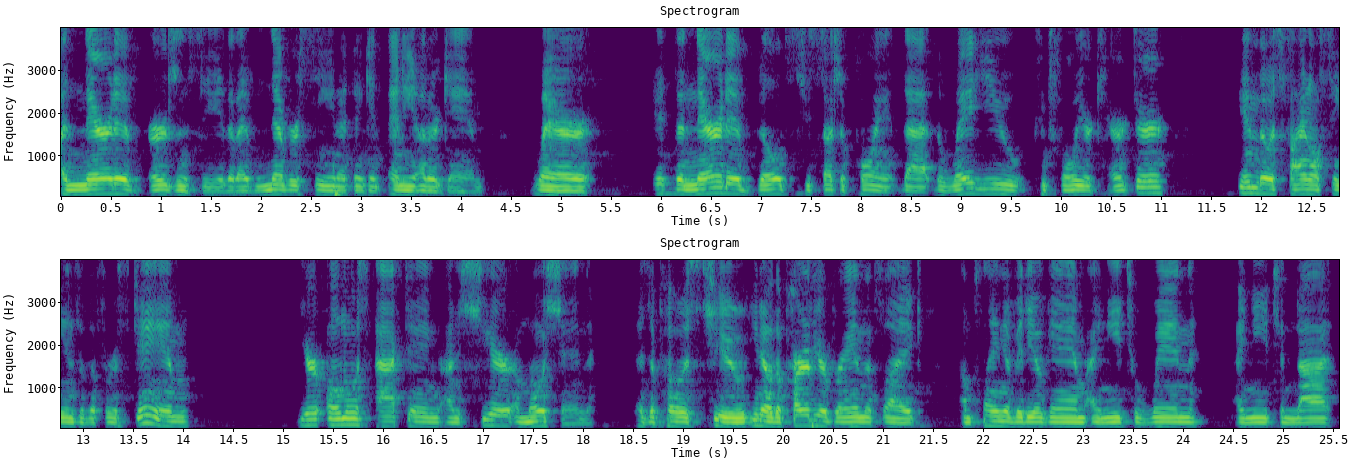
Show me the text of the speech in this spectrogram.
a narrative urgency that I've never seen, I think, in any other game, where it, the narrative builds to such a point that the way you control your character in those final scenes of the first game, you're almost acting on sheer emotion as opposed to, you know, the part of your brain that's like, I'm playing a video game. I need to win. I need to not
